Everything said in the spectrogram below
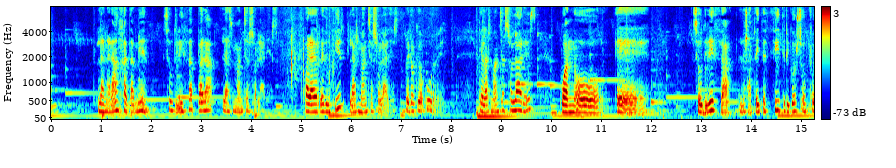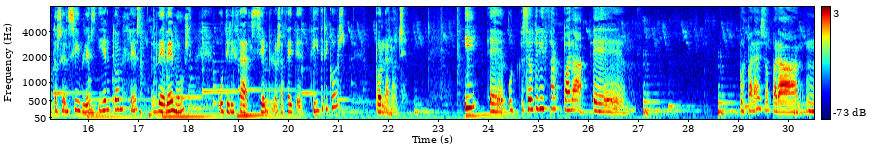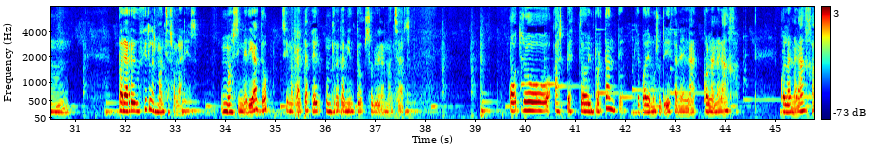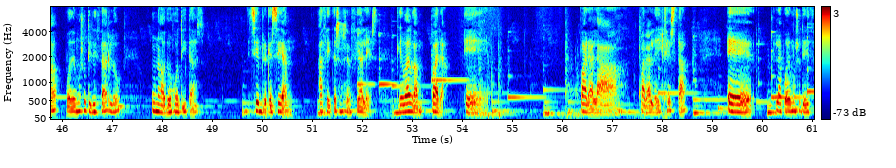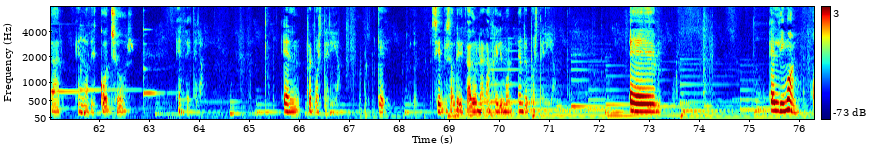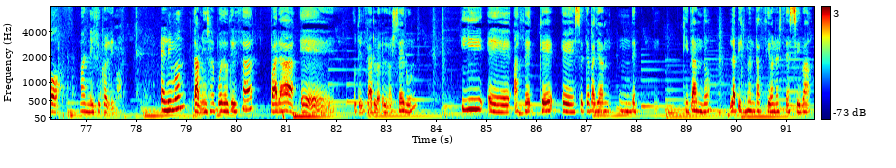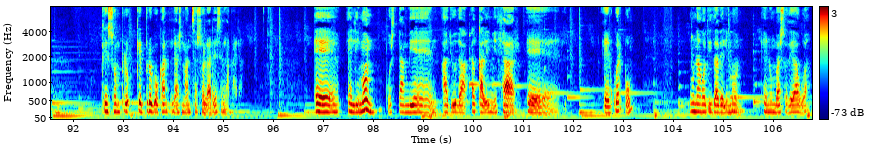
la naranja también se utiliza para las manchas solares, para reducir las manchas solares. Pero ¿qué ocurre? Que las manchas solares, cuando eh, se utilizan los aceites cítricos, son fotosensibles y entonces debemos utilizar siempre los aceites cítricos por la noche. Y eh, se utiliza para, eh, pues para eso, para, mm, para reducir las manchas solares. No es inmediato, sino que hay que hacer un tratamiento sobre las manchas. Otro aspecto importante que podemos utilizar con la naranja. Con la naranja podemos utilizarlo una o dos gotitas, siempre que sean aceites esenciales que valgan para, eh, para, la, para la ingesta, eh, la podemos utilizar en los bizcochos, etc. En repostería, que siempre se ha utilizado naranja y limón en repostería. Eh, el limón, oh, magnífico el limón. El limón también se puede utilizar para eh, utilizarlo en los serum y eh, hace que se te vayan quitando la pigmentación excesiva que, son, que provocan las manchas solares en la cara. el limón pues también ayuda a alcalinizar el cuerpo. Una gotita de limón en un vaso de agua,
